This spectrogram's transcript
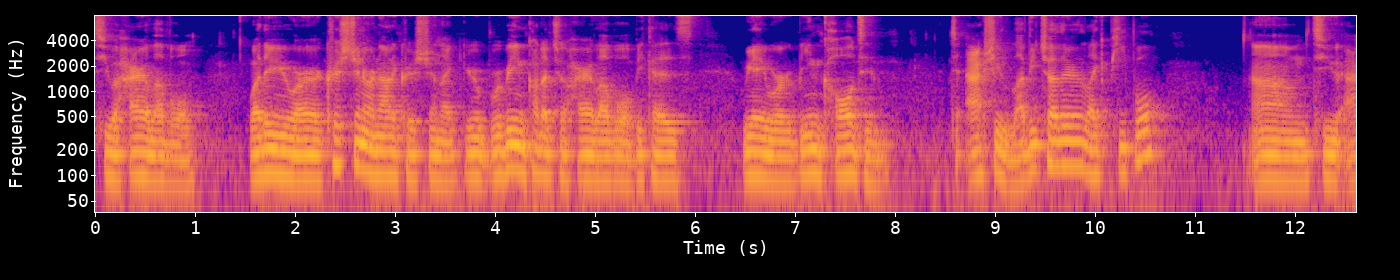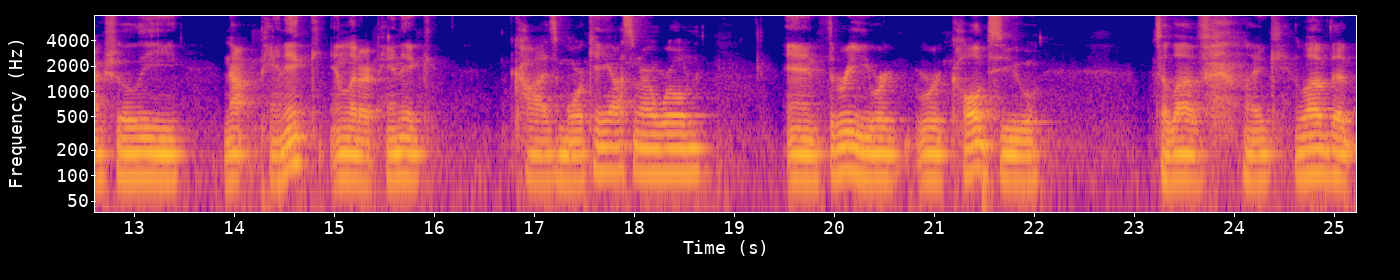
to a higher level. Whether you are a Christian or not a Christian, like you're, we're being called up to a higher level because we were being called to to actually love each other like people, um, to actually not panic and let our panic cause more chaos in our world and three we're we're called to to love like love the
